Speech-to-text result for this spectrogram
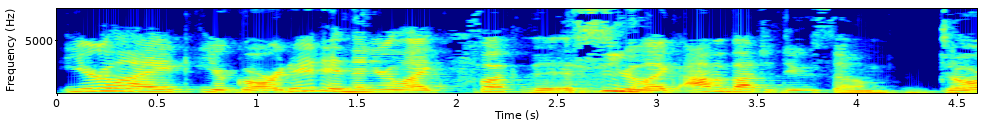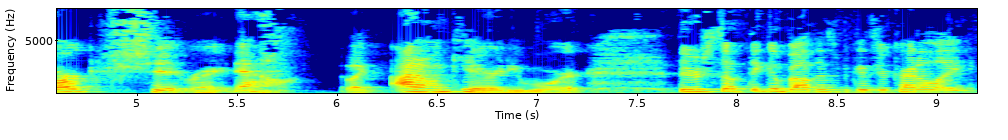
You're like, you're guarded and then you're like, fuck this. You're like, I'm about to do some dark shit right now. Like, I don't care anymore. There's something about this because you're kind of like,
